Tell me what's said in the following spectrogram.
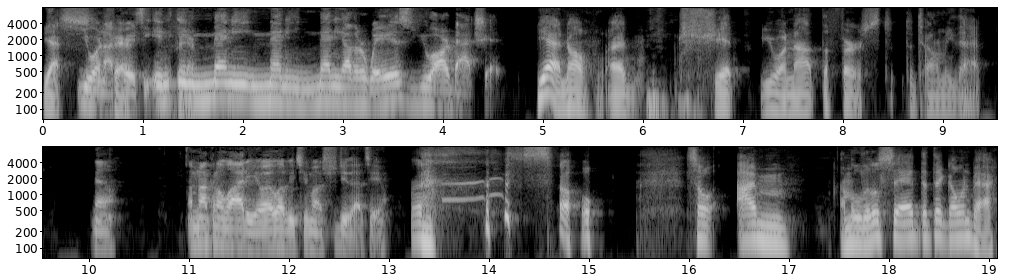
Yes, You are not fair. crazy. In Fair. in many, many, many other ways, you are batshit. Yeah, no, I, shit. You are not the first to tell me that. No, I'm not gonna lie to you. I love you too much to do that to you. so, so I'm I'm a little sad that they're going back.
